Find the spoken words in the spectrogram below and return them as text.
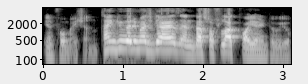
information. Thank you very much guys and best of luck for your interview.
